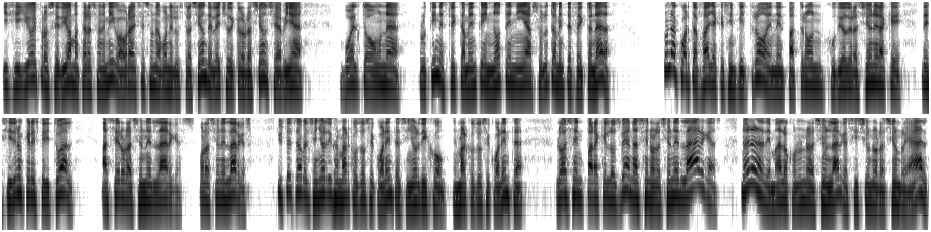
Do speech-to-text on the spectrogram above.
y siguió y procedió a matar a su enemigo. Ahora esa es una buena ilustración del hecho de que la oración se había vuelto una rutina estrictamente y no tenía absolutamente efecto en nada. Una cuarta falla que se infiltró en el patrón judío de oración era que decidieron que era espiritual hacer oraciones largas, oraciones largas. Y usted sabe, el Señor dijo en Marcos 12:40, el Señor dijo en Marcos 12:40, lo hacen para que los vean, hacen oraciones largas. No era nada de malo con una oración larga, si es una oración real.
